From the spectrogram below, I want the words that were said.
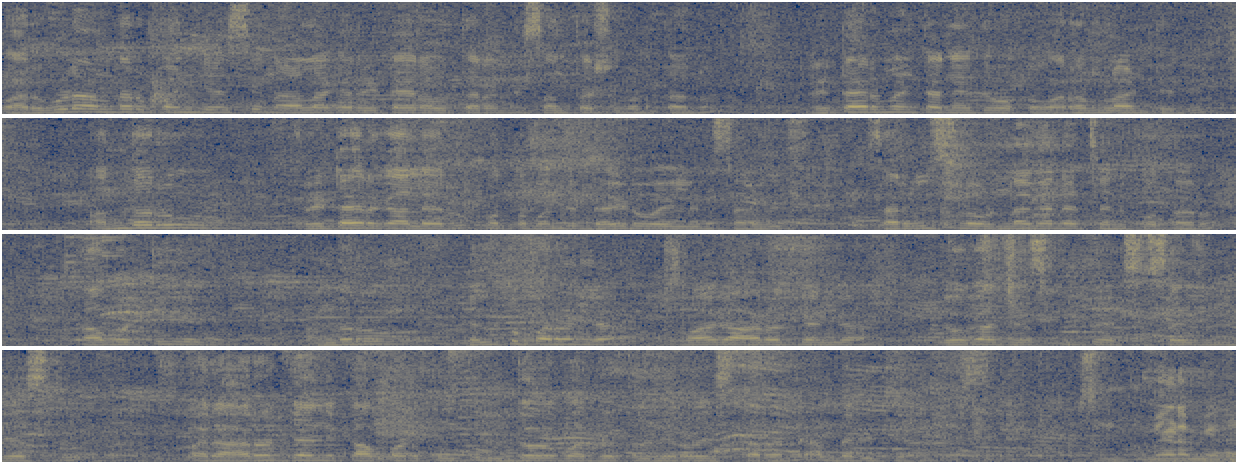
వారు కూడా అందరూ పనిచేసి నాలాగా రిటైర్ అవుతారని సంతోషపడతాను. రిటైర్మెంట్ అనేది ఒక వరం లాంటిది. అందరూ రిటైర్ కాలేరు కొంతమంది డైడ్ వైల్ ఇన్ సర్వీస్ సర్వీస్లో ఉండగానే చనిపోతారు. కాబట్టి అందరూ హెల్త్ పరంగా బాగా ఆరోగ్యంగా యోగా చేసుకుంటూ ఎక్సర్సైజులు చేస్తూ వారి ఆరోగ్యాన్ని కాపాడుకుంటూ ఉద్యోగ బాధ్యతలు నిర్వహిస్తారని అందరికీ తెలియజేస్తారు మేడం మీరు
